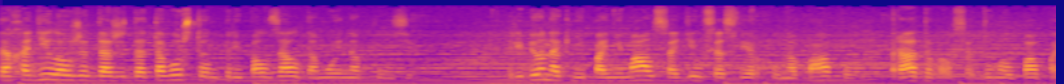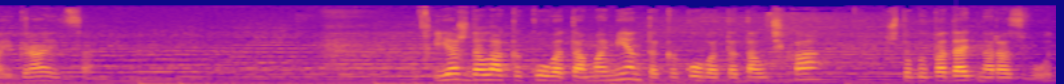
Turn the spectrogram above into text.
Доходило уже даже до того, что он приползал домой на пузе. Ребенок не понимал, садился сверху на папу, радовался, думал, папа играется. Я ждала какого-то момента, какого-то толчка, чтобы подать на развод.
